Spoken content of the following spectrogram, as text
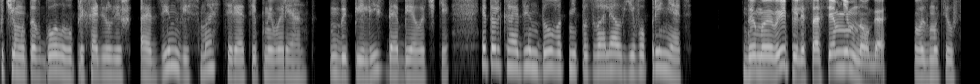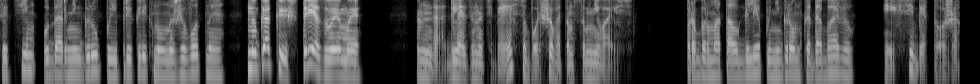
Почему-то в голову приходил лишь один весьма стереотипный вариант — допились до белочки. И только один довод не позволял его принять. «Да мы выпили совсем немного», — возмутился Тим, ударник группы, и прикрикнул на животное. «Ну как ишь, трезвые мы!» «Да, глядя на тебя, я все больше в этом сомневаюсь». Пробормотал Глеб и негромко добавил. «И в себе тоже».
